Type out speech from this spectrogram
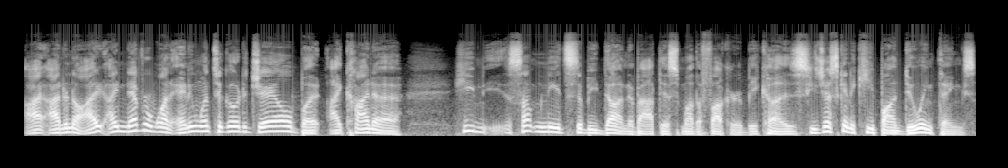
I, I don't know. I, I never want anyone to go to jail, but I kind of he something needs to be done about this motherfucker because he's just going to keep on doing things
